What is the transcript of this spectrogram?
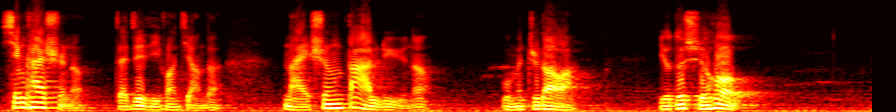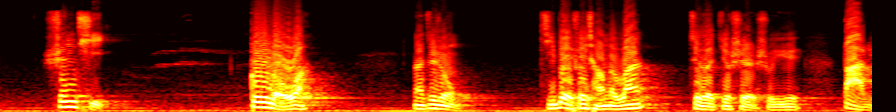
先开始呢，在这地方讲的“乃生大吕”呢，我们知道啊，有的时候身体佝偻啊，那这种脊背非常的弯，这个就是属于大吕。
